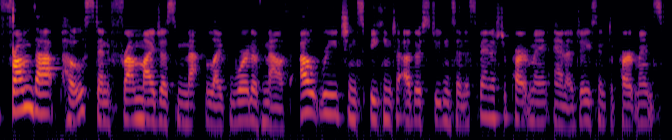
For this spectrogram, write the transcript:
from that post and from my just ma- like word of mouth outreach and speaking to other students in the Spanish department and adjacent departments,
